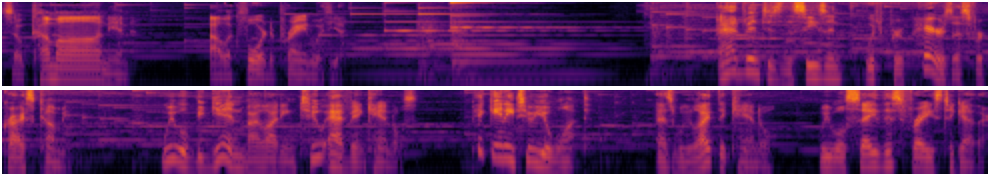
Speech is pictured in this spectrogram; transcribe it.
So come on in. I look forward to praying with you. Advent is the season which prepares us for Christ's coming. We will begin by lighting two Advent candles. Pick any two you want. As we light the candle, we will say this phrase together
